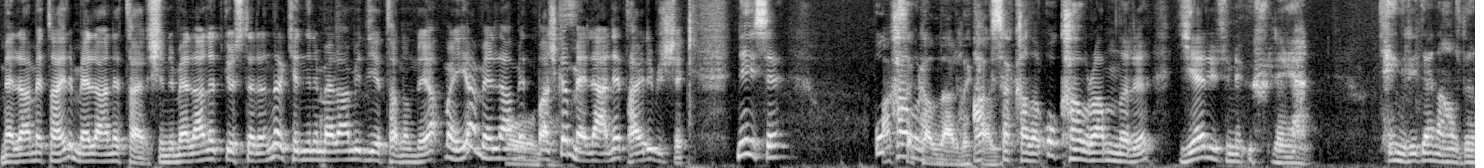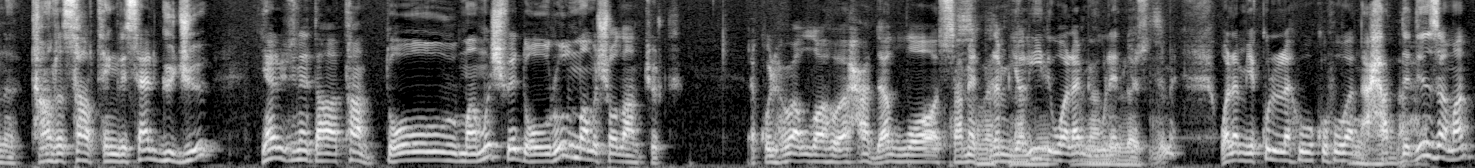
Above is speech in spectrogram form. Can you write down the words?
Melamet ayrı, melanet ayrı. Şimdi melanet gösterenler kendini melami diye tanımlıyor. Yapmayın ya. Melamet Olmaz. başka, melanet ayrı bir şey. Neyse. O Aksakallarda kavram- kaldı. Aksakallar, o kavramları yeryüzüne üfleyen, Tengri'den aldığını, tanrısal, tengrisel gücü yeryüzüne dağıtan, doğmamış ve doğrulmamış olan Türk. Kul huvallahu ehad, Allah samet, lem yalid ve lem yulad. diyorsun değil mi? Ve lem yekul lehu kufuven ahad dediğin zaman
